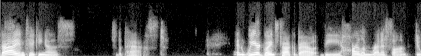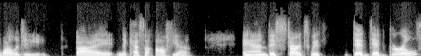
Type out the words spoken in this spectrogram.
but I am taking us to the past. And we are going to talk about the Harlem Renaissance duology by Nekesa Afia. And this starts with Dead Dead Girls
